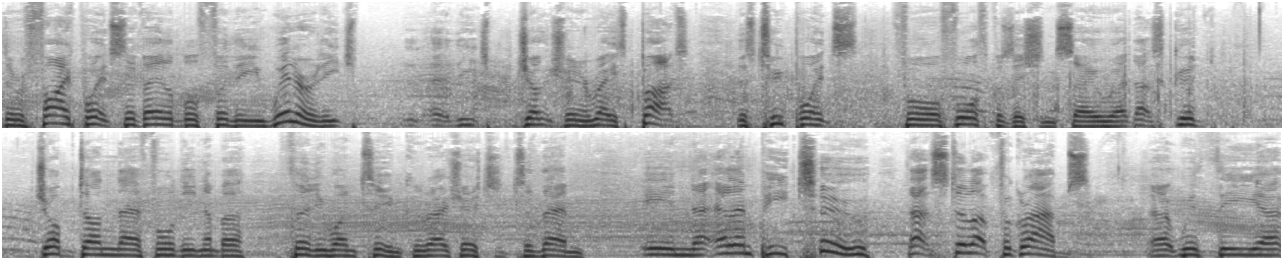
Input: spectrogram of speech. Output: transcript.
there are five points available for the winner at each at each juncture in a race. But there's two points for fourth position, so uh, that's good job done there for the number 31 team. Congratulations to them. In uh, LMP2, that's still up for grabs. Uh, with the uh,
